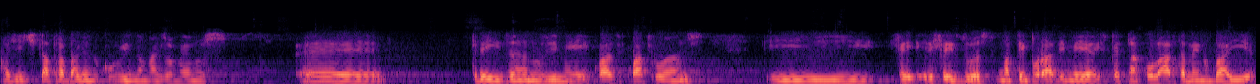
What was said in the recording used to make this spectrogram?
a gente está trabalhando com o Vina há mais ou menos é, três anos e meio, quase quatro anos. E ele fez duas, uma temporada e meia espetacular também no Bahia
